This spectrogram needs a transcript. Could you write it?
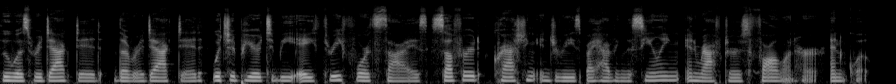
who was redacted, the redacted, which appeared to be a three fourths size, suffered crashing injuries by having the ceiling and rafters fall on her, end quote.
